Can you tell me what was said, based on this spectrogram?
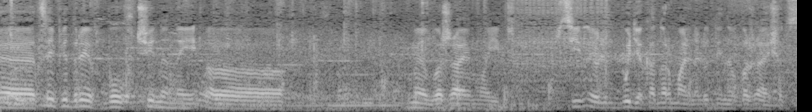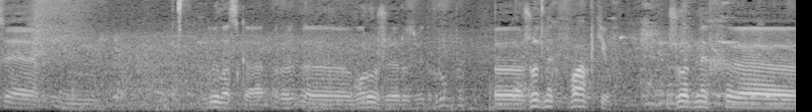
Е, Цей підрив був вчинений, е, ми вважаємо, і всі, е, будь-яка нормальна людина вважає, що це вилазка е, ворожої розвідгрупи. Е, Жодних фактів, жодних е,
